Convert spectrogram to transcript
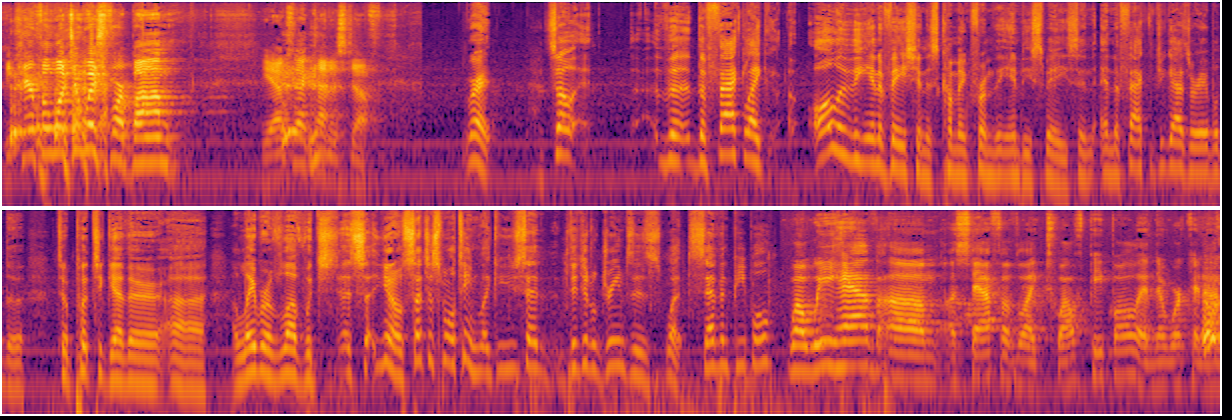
Be careful what you wish for, Bomb. Yeah, it's that kind of stuff. Right. So uh, the the fact like all of the innovation is coming from the indie space and, and the fact that you guys are able to to put together uh, a labor of love which uh, you know such a small team like you said digital dreams is what seven people Well, we have um, a staff of like twelve people, and they're working on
